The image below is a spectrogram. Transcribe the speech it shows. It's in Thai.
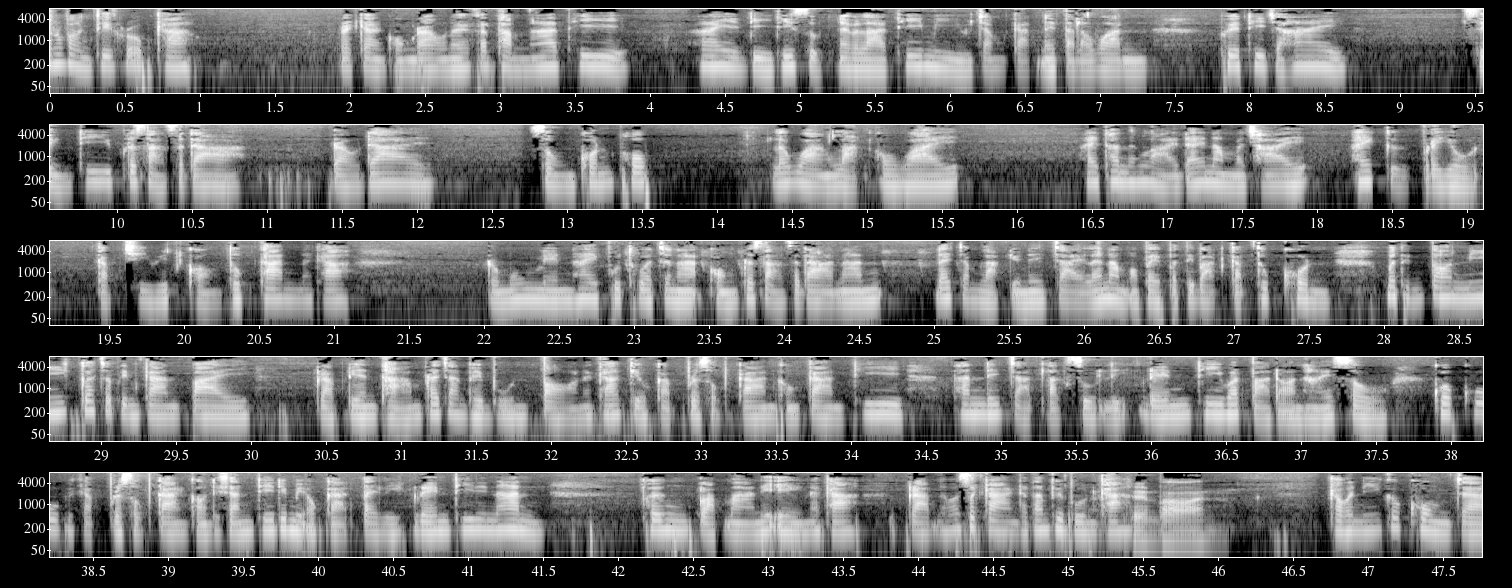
ท่านฟังที่ครบค่ะรายการของเรานะก็ทำหน้าที่ให้ดีที่สุดในเวลาที่มีอยู่จำกัดในแต่ละวัน เพื่อที่จะให้สิ่งที่พระศาสดา เราได้ส่งค้นพบ และวางหลักเอาไว้ ให้ท่านทั้งหลายได้นำมาใช้ให้เกิดประโยชน์กับชีวิตของทุกท่านนะคะเรามุ่งเน้นให้พุทธวจนะของพระศาสดานั้น ได้จำหลักอยู่ในใจและนำเอาไปปฏิบัติกับทุกคน มาถึงตอนนี้ก็จะเป็นการไปกลับเรียนถามพระอาจารย์ไพบูลต่อนะคะ เกี่ยวกับประสบการณ์ของการที่ท่านได้จัดหลักสูตรหลีกเร้นที่วัดป่าดอนหายโศกควบคู่ไปกับประสบการณ์ของดิฉันที่ได้มีโอกาสไปหลีกเร้นที่นั่น เพิ่งกลับมานี่เองนะคะกราบนมัสการค่ะท่านไพบูลค่ะเชิญพรค่ะวันนี้ก็คงจะ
